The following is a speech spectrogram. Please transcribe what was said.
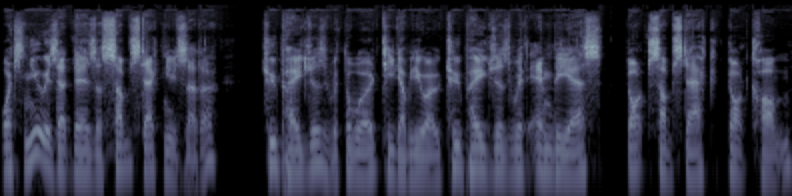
What's new is that there's a Substack newsletter, two pages with the word TWO, two pages with mbs.substack.com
